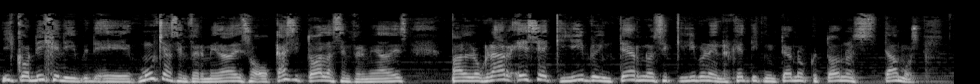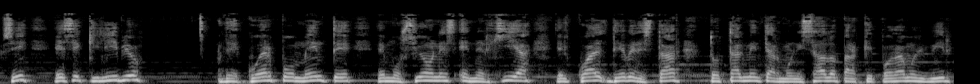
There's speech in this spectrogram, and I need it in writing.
y corrige muchas enfermedades o casi todas las enfermedades para lograr ese equilibrio interno, ese equilibrio energético interno que todos necesitamos, ¿sí? Ese equilibrio de cuerpo, mente, emociones, energía, el cual debe de estar totalmente armonizado para que podamos vivir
